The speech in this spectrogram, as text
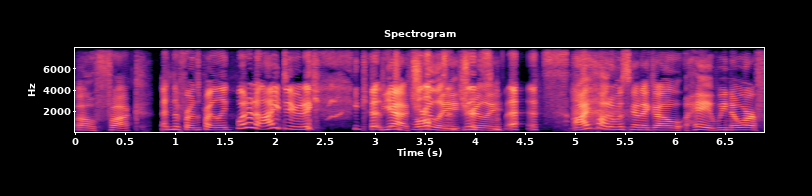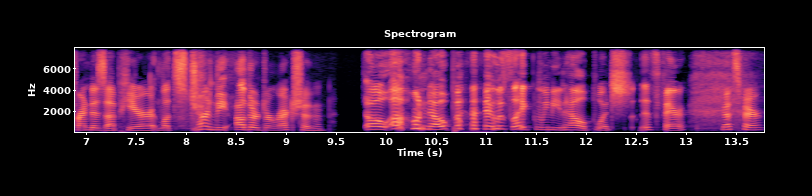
Oh fuck. And the friend's probably like, "What did I do to get Yeah, truly, truly. mess?" I thought it was gonna go. Hey, we know our friend is up here. Let's turn the other direction. Oh, oh, nope. It was like we need help, which is fair. That's fair.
